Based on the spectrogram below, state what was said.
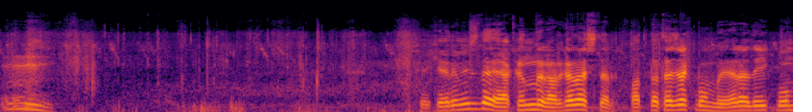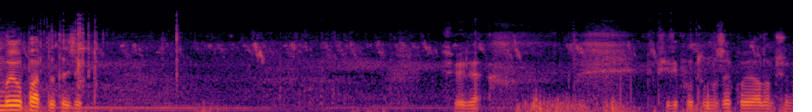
Şekerimiz de yakındır arkadaşlar. Patlatacak bombayı. Herhalde ilk bombayı o patlatacak. Şöyle tripodumuza koyalım şunu.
